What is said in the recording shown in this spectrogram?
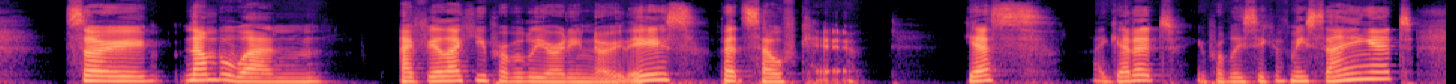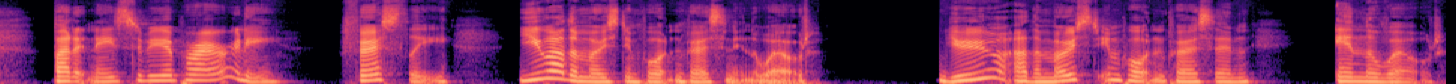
so, number one, I feel like you probably already know this, but self care. Yes, I get it. You're probably sick of me saying it, but it needs to be a priority. Firstly, you are the most important person in the world. You are the most important person in the world.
